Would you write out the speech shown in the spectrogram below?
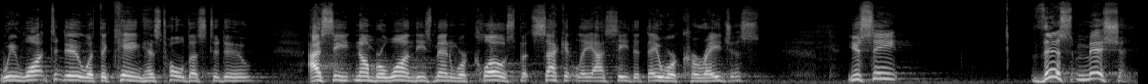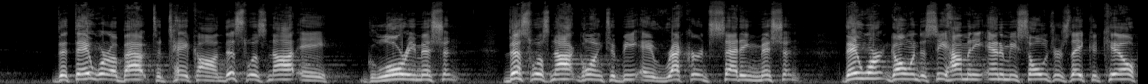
We want to do what the king has told us to do. I see, number one, these men were close, but secondly, I see that they were courageous. You see, this mission that they were about to take on. This was not a glory mission. This was not going to be a record setting mission. They weren't going to see how many enemy soldiers they could kill.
